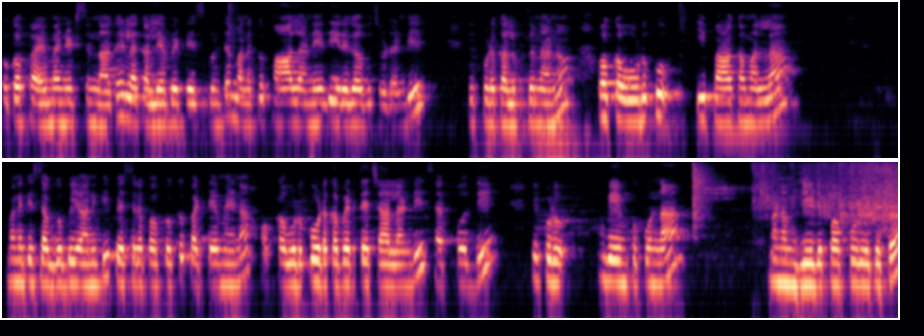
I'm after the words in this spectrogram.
ఒక ఫైవ్ మినిట్స్ ఉన్నాక ఇలా కలియబెట్టేసుకుంటే మనకు పాలు అనేది ఇరగవు చూడండి. ఇప్పుడు కలుపుతున్నాను. ఒక ఉడుకు ఈ పాకం వల్ల మనకి సగ్గు బియ్యానికి పెసరపప్పుకు పట్టేమైనా ఒక ఉడుకు ఉడకబెడితే చాలండి సరిపోద్ది. ఇప్పుడు వేంపుకున్న మనం జీడిపప్పు వీటితో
